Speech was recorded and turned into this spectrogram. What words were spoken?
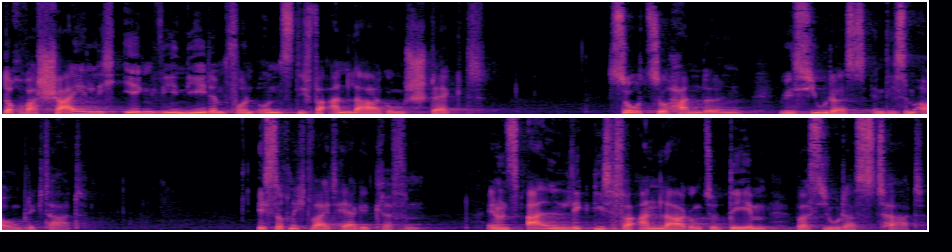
doch wahrscheinlich irgendwie in jedem von uns die Veranlagung steckt, so zu handeln, wie es Judas in diesem Augenblick tat ist doch nicht weit hergegriffen. In uns allen liegt diese Veranlagung zu dem, was Judas tat.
